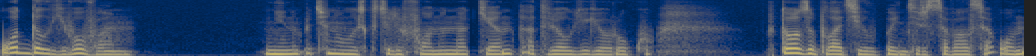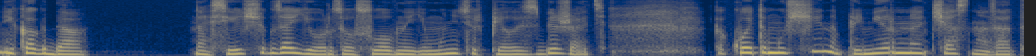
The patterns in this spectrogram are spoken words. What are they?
отдал его вам». Нина потянулась к телефону, но Кент отвел ее руку. «Кто заплатил?» — поинтересовался он. «И когда?» Носильщик заерзал, словно ему не терпелось сбежать. «Какой-то мужчина примерно час назад.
